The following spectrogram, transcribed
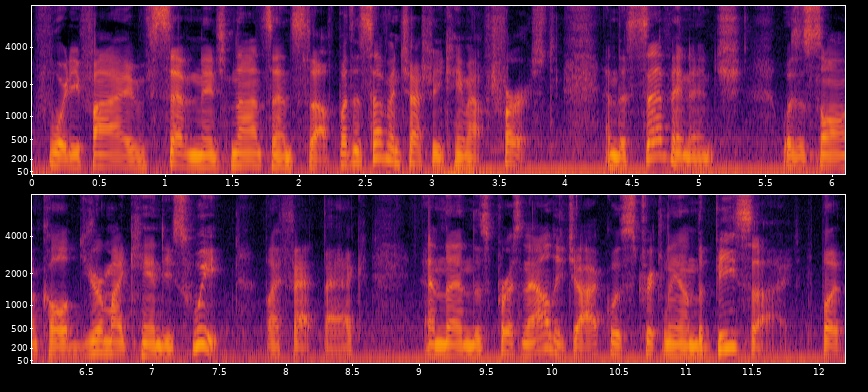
45 7 inch nonsense stuff. But the 7 inch actually came out first. And the 7 inch was a song called You're My Candy Sweet by Fatback. And then this personality jock was strictly on the B side. But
